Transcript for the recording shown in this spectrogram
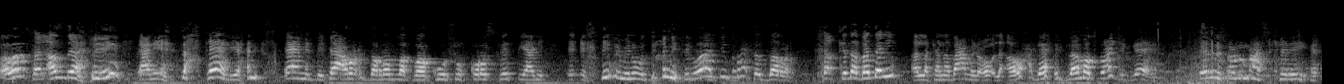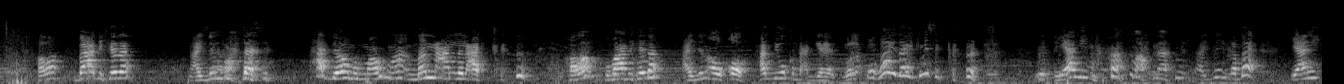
خلاص؟ فالقصد يعني إيه؟ يعني تحتال يعني. اعمل بتاع روح اتدرب لك باركور شوف كروس فيت. يعني اختفي من قدامي دلوقتي تروح تتدرب. كده بدني؟ قال لك أنا بعمل عقلة. أروح أجاهد؟ لا ما تروحش تجاهد. ادرس علوم عسكرية. خلاص؟ بعد كده عايزين محتسب. حد يامر بالمعروف منعا للعك. خلاص؟ وبعد كده عايزين أوقاف. حد يوقف على الجهاد يقول لك والله ده هيتمسك. يعني ما إحنا مش عايزين غباء. يعني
